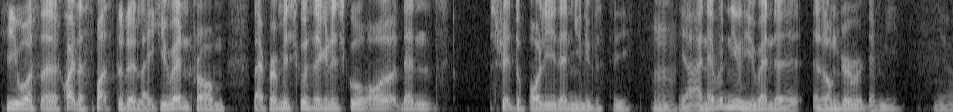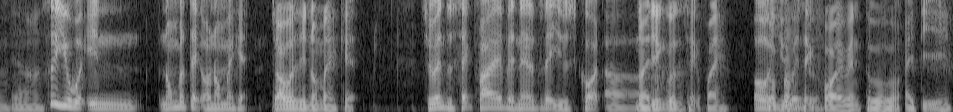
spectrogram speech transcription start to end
he was a quite a smart student. Like he went from like primary school, secondary school, all then straight to poly, then university. Mm. Yeah, I never knew he went a, a longer route than me. Yeah. Yeah. So you were in normal tech or normal acad? So I was in normal acad. So you went to Sec five and then after that you scored uh No, I didn't go to Sec 5. Oh, so you from went Sec to- 4, I went to ITE,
